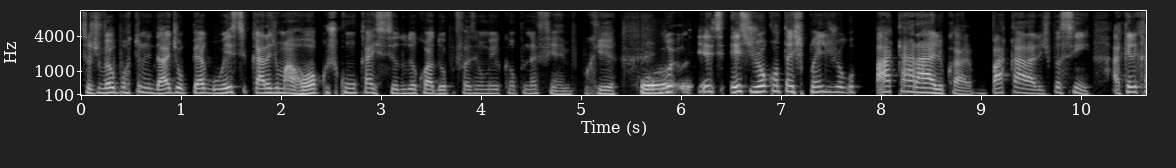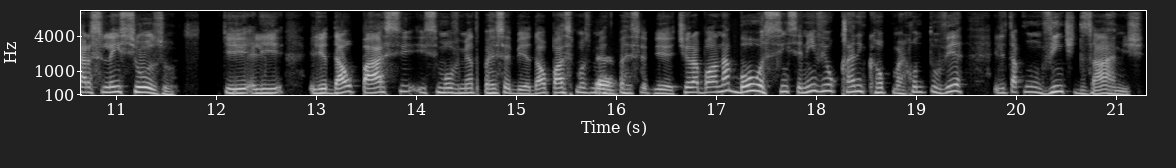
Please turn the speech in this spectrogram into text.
Se eu tiver oportunidade, eu pego esse cara de Marrocos com o Caicedo do Equador para fazer um meio-campo no FM. Porque esse, esse, jogo contra a Espanha ele jogou pra caralho, cara. Pra caralho. Tipo assim, aquele cara silencioso que ele, ele dá o passe e se movimenta para receber, dá o passe e se movimenta é. para receber, tira a bola na boa, assim, você nem vê o cara em campo, mas quando tu vê, ele tá com 20 desarmes,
